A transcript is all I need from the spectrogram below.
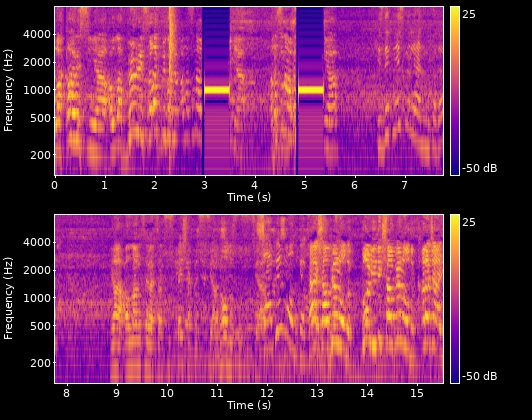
Allah kahretsin ya. Allah böyle salak bir gol. Anasını av ya. Anasını av ya. İzzet niye sinirlendin bu kadar? Ya Allah'ını seversen sus 5 dakika sus ya. Ne olursun sus ya. Şampiyon mu olduk yoksa? He şampiyon olduk. Gol yedik şampiyon olduk. Kara cahil.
